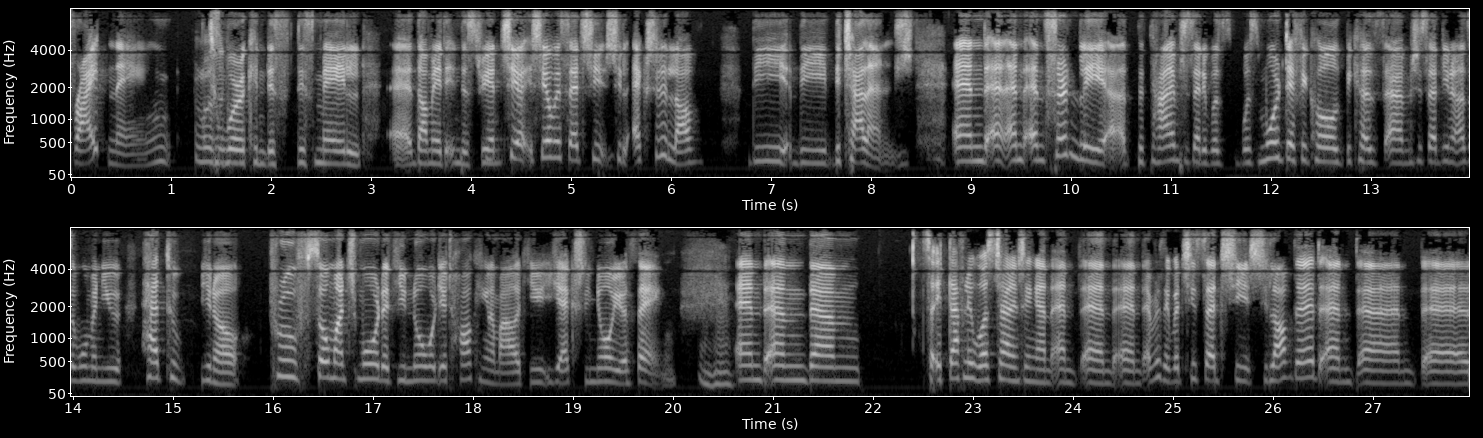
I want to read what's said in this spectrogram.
frightening to work in this this male uh, dominated industry. And she she always said she she actually loved the the the challenge. And and and certainly at the time she said it was was more difficult because um, she said you know as a woman you had to you know prove so much more that you know what you're talking about. You you actually know your thing. Mm-hmm. and and um so it definitely was challenging and and and and everything but she said she she loved it and and uh,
